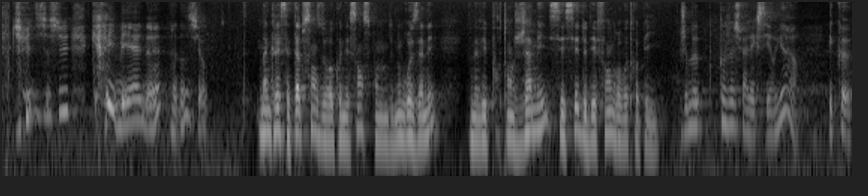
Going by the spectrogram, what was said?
je, je suis caribéenne, hein, attention. Malgré cette absence de reconnaissance pendant de nombreuses années, vous n'avez pourtant jamais cessé de défendre votre pays. Je me, quand je suis à l'extérieur et que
